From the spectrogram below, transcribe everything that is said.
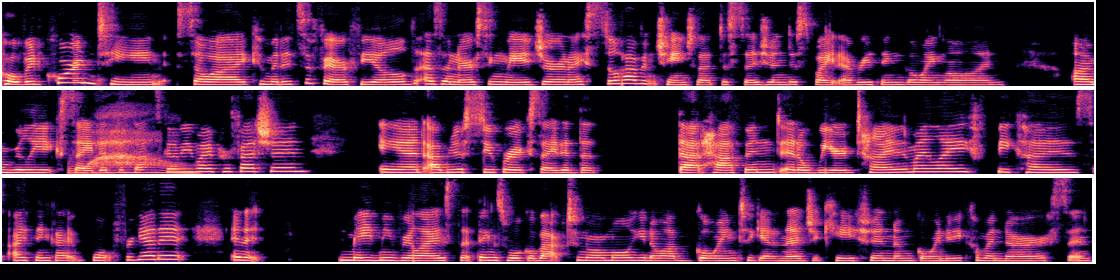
COVID quarantine. So I committed to Fairfield as a nursing major, and I still haven't changed that decision despite everything going on. I'm really excited wow. that that's going to be my profession. And I'm just super excited that that happened at a weird time in my life because I think I won't forget it. And it made me realize that things will go back to normal. You know, I'm going to get an education, I'm going to become a nurse, and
